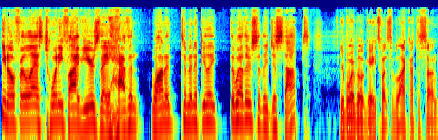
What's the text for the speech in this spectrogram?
you know, for the last 25 years, they haven't wanted to manipulate the weather, so they just stopped. Your boy Bill Gates wants to block out the sun.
